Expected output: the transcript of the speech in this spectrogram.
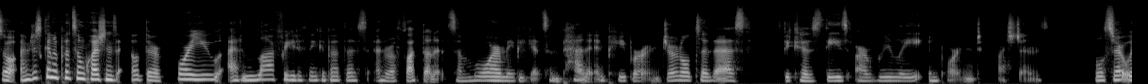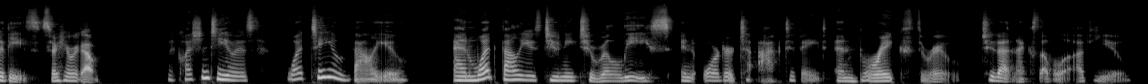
So I'm just going to put some questions out there for you. I'd love for you to think about this and reflect on it some more. Maybe get some pen and paper and journal to this because these are really important questions. We'll start with these. So here we go. The question to you is What do you value? And what values do you need to release in order to activate and break through to that next level of you?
